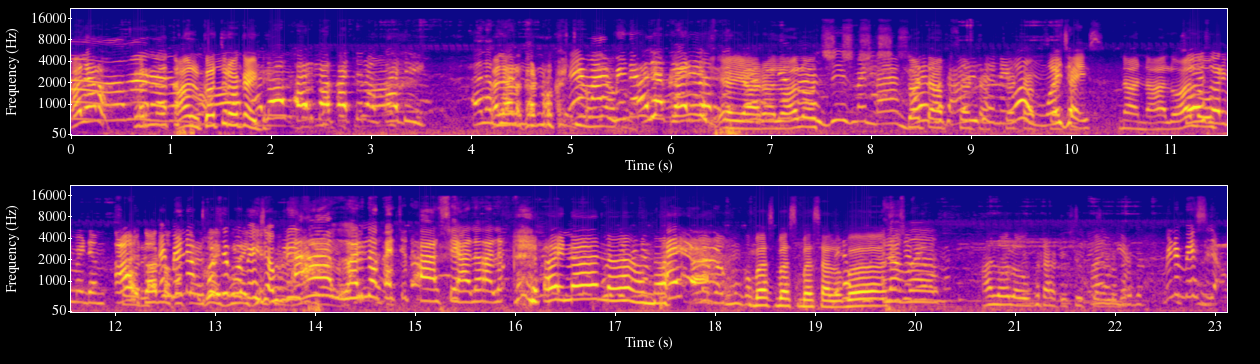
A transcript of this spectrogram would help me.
હાલ હાલ. ઘરનો હાલ કચરો કાઢ. ઘરનો કચરો કાઢી. યાર હાલો હાલો. Shut up shut up shut up મોઈ જઈશ. ના ના હાલો હાલો. સોરી મેડમ આ ઘરનો કચરો કોઈ ભૂલાઈ પ્લીઝ આ ઘરનો કચરો આ છે હાલો હાલો. આય ના ના ના. બસ બસ બસ હાલો બસ. હાલો હાલો ફટાફટ શૂટ કરો મેડમ બેસી જાઓ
